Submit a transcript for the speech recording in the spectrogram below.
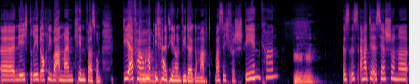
äh, nee, ich drehe doch lieber an meinem Kind was rum. Die Erfahrung mhm. habe ich halt hin und wieder gemacht, was ich verstehen kann. Mhm. Es ist, hat ja, ist ja schon eine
